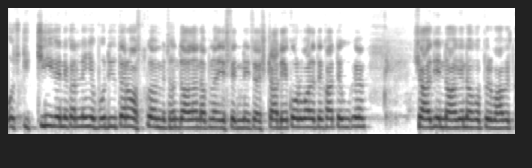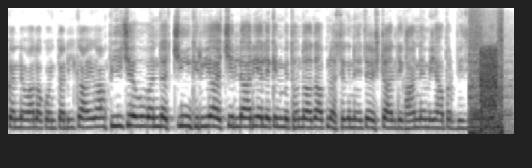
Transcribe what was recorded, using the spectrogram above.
उसकी चीखें निकल रही है। बुरी तरह उसके बाद मिथुन दादा ने अपना ये सिग्नेचर स्टाइल एक और बार दिखाते हुए शायद ये नागिनों को प्रभावित करने वाला कोई तरीका आएगा। पीछे वो बंदा चीख रिया है, चिल्ला रिया है, लेकिन मिथुन दादा अपना सिग्नेचर स्टाइल दिखाने में यहाँ पर बिज़ी है।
